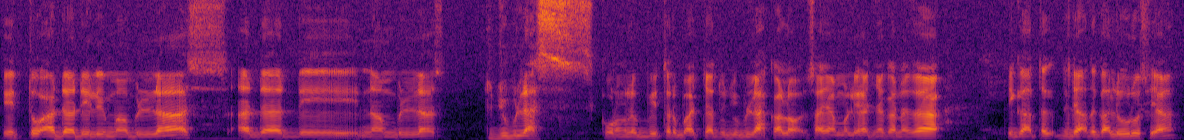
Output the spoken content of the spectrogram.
itu ada di 15 ada di 16 17 kurang lebih terbaca 17 kalau saya melihatnya karena saya tidak tidak tegak lurus ya.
